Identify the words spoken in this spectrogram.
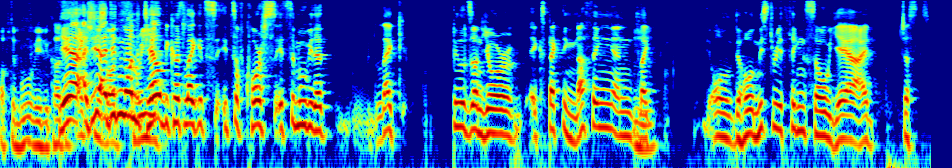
of the movie because yeah, I, did, I didn't want to tell because like it's it's of course it's a movie that like builds on your expecting nothing and mm-hmm. like all the whole mystery thing. So yeah, I just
